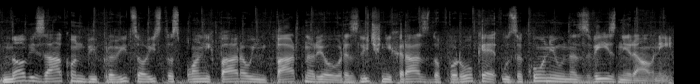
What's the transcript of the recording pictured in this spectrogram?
Novi zakon bi pravico istospolnih parov in partnerjev različnih ras do poroke uzakonil na zvezdni ravni.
